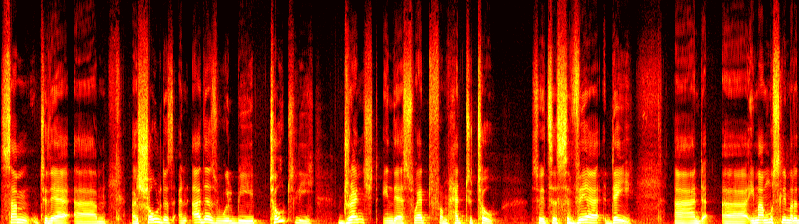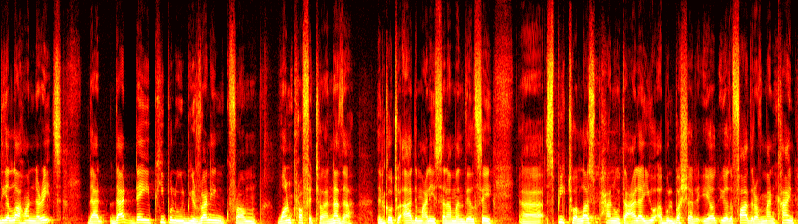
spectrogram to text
some to their um, uh, shoulders, and others will be totally drenched in their sweat from head to toe. So it's a severe day. And uh, Imam Muslim radiallahu anh narrates that that day people will be running from one prophet to another. They'll go to Adam alayhi salam and they'll say, uh, Speak to Allah subhanahu wa ta'ala, you Abu Bashar, you're, you're the father of mankind.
